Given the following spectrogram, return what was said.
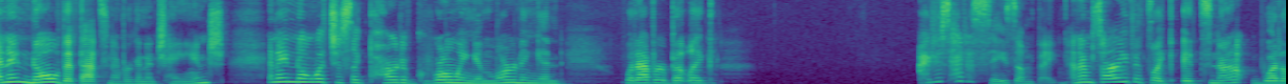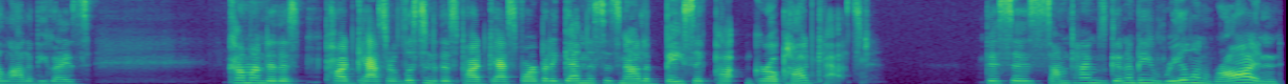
and I know that that's never going to change. And I know it's just like part of growing and learning and whatever, but like, I just had to say something. And I'm sorry if it's like, it's not what a lot of you guys come onto this podcast or listen to this podcast for. But again, this is not a basic po- girl podcast. This is sometimes going to be real and raw and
